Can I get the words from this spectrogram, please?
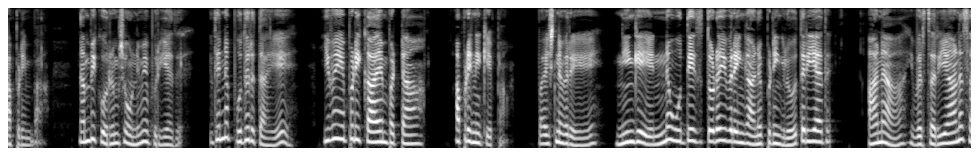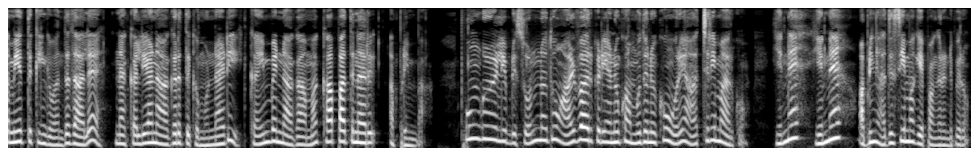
அப்படின்பா நம்பிக்கு ஒரு நிமிஷம் ஒன்றுமே புரியாது. இது என்ன புதிர் தாயே? இவன் எப்படி காயம்பட்டான் அப்படின்னு கேட்பான். வைஷ்ணவரே நீங்கள் என்ன உத்தேசத்தோட இவரை இங்கே அனுப்புனீங்களோ தெரியாது. ஆனால் இவர் சரியான சமயத்துக்கு இங்கே வந்ததால நான் கல்யாணம் ஆகிறதுக்கு முன்னாடி கைம்பெண் ஆகாமல் காப்பாத்தினாரு அப்படின்பா பூங்குழலி இப்படி சொன்னதும் ஆழ்வார்க்கடியானுக்கும் அமுதனுக்கும் ஒரே ஆச்சரியமா இருக்கும். என்ன? என்ன? அப்படின்னு அதிசயமா கேட்பாங்க ரெண்டு பேரும்.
